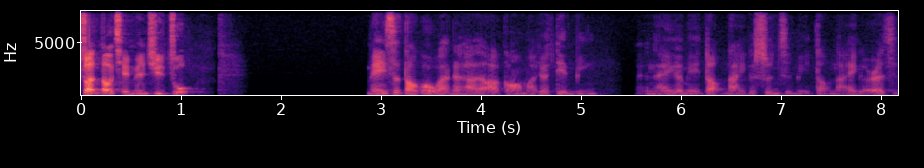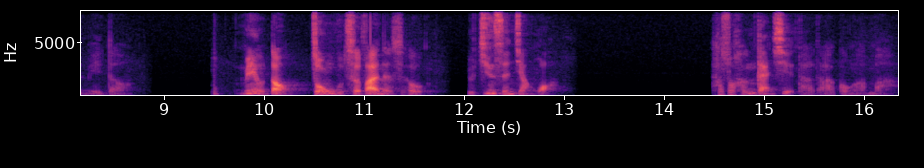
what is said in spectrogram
钻到前面去坐。每一次祷告完了，他的阿公阿妈就点名，哪一个没到，哪一个孙子没到，哪一个儿子没到，没有到。中午吃饭的时候有精神讲话。他说很感谢他的阿公阿妈，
